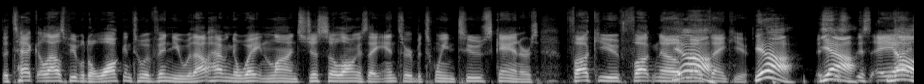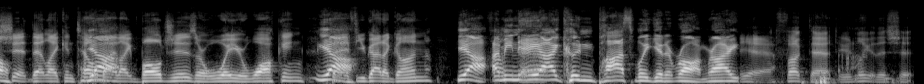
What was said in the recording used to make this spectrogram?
The tech allows people to walk into a venue without having to wait in lines just so long as they enter between two scanners. Fuck you, fuck no, yeah. no thank you. Yeah. It's yeah. just this AI no. shit that like can tell Yeah. by like bulges or way you're walking. Yeah. that if you got a gun. Yeah. I mean, that. AI couldn't possibly get it wrong, right? Yeah, fuck that, dude. Look at this shit.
